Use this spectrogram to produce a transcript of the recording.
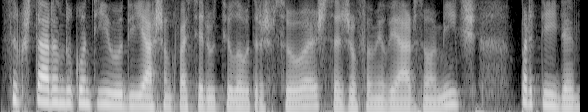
Se gostaram do conteúdo e acham que vai ser útil a outras pessoas, sejam familiares ou amigos, partilhem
